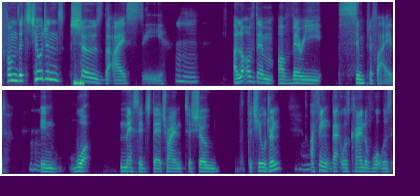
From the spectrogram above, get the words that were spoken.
from the children's shows that i see Mhm, a lot of them are very simplified mhm. in what message they're trying to show the children Mhm. I think that was kind of what was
